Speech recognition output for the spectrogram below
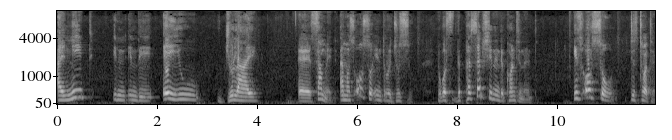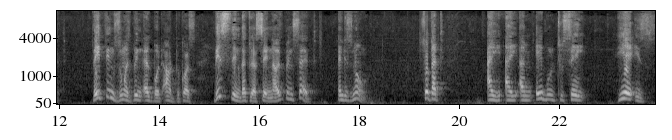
I need in, in the AU July uh, summit, I must also introduce you because the perception in the continent is also distorted. They think Zuma is being elbowed out because this thing that we are saying now has been said and is known. So that I, I am able to say, here is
